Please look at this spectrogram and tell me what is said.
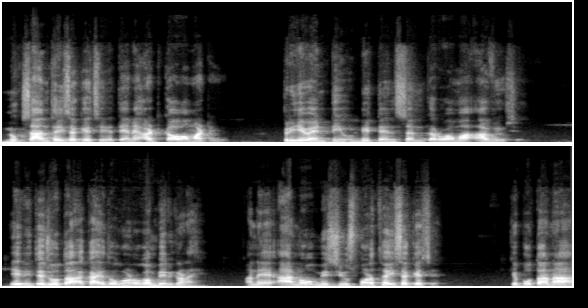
નુકસાન થઈ શકે છે, તેને અટકાવવા માટે પ્રિવેન્ટિવ ડિટેન્શન કરવામાં આવ્યું છે. એ રીતે જોતા આ કાયદો ઘણો ગંભીર ગણાય અને આનો મિસયુઝ પણ થઈ શકે છે કે પોતાના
